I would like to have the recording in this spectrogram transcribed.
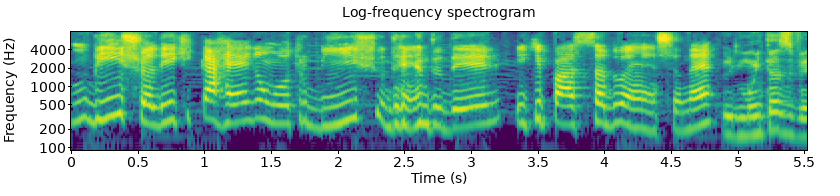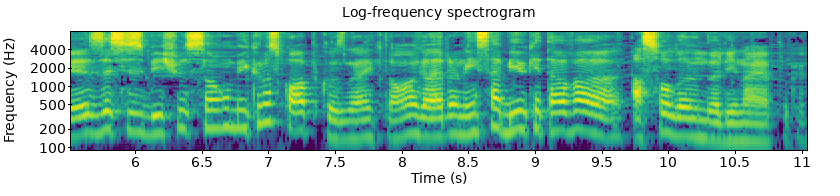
um bicho ali que carrega um outro bicho dentro dele e que passa essa doença, né? E muitas vezes esses bichos são microscópicos, né? Então a galera nem sabia o que estava assolando ali na época.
